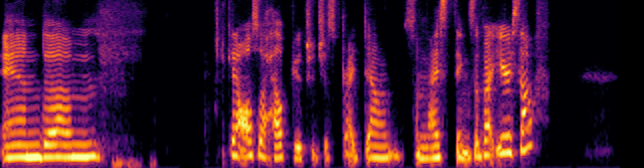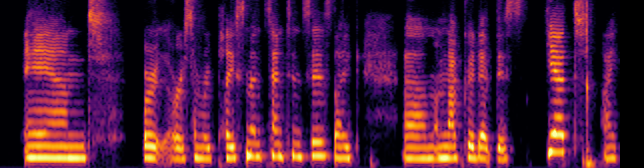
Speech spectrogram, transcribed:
And um, it can also help you to just write down some nice things about yourself and or, or some replacement sentences like um, i'm not good at this yet. I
